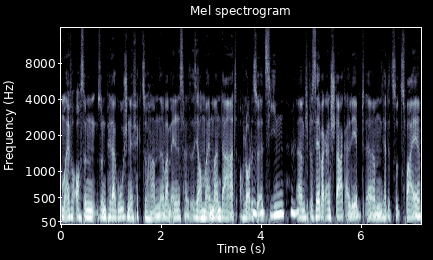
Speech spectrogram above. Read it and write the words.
um einfach auch so einen, so einen pädagogischen Effekt zu haben. Ne? Weil am Ende des Tages ist ja auch mein Mandat, auch Leute mhm. zu erziehen. Mhm. Ähm, ich habe das selber ganz stark erlebt. Ähm, ich hatte so zwei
